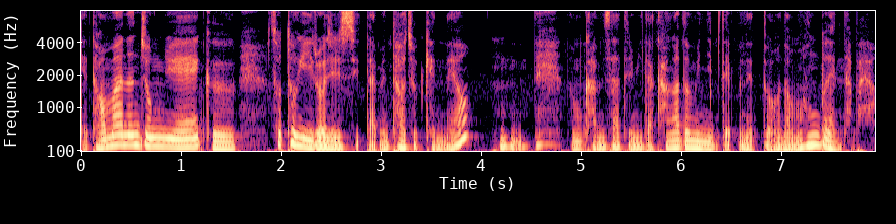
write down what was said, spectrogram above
예, 더 많은 종류의 그 소통이 이루어질 수 있다면 더 좋겠네요. 너무 감사드립니다. 강하도미님 때문에 또 너무 흥분했나 봐요.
